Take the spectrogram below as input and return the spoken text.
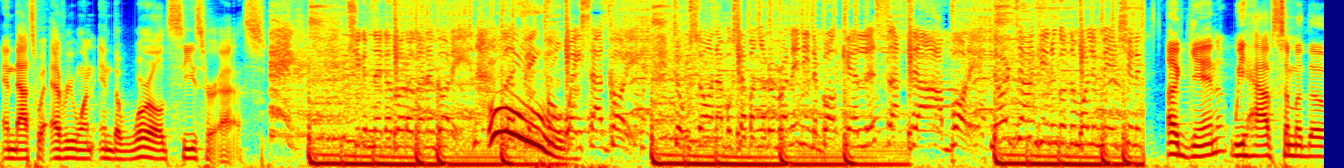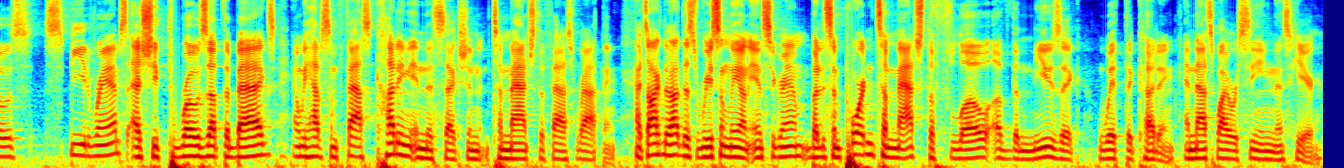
and that's what everyone in the world sees her as. 지금 내가 걸어가는 거린 Blackpink four-way 사거리 동서남북 사방으로 running 이는 버킷리스트 싹다 버려 널 당기는 것도 멀리 밀치는 Again, we have some of those speed ramps as she throws up the bags, and we have some fast cutting in this section to match the fast rapping. I talked about this recently on Instagram, but it's important to match the flow of the music with the cutting, and that's why we're seeing this here.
